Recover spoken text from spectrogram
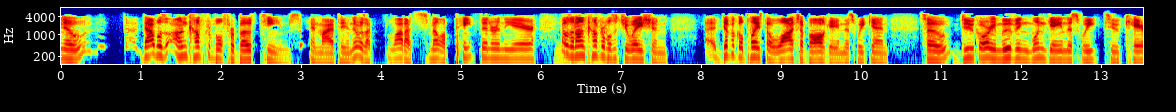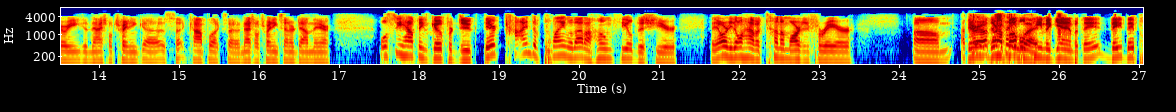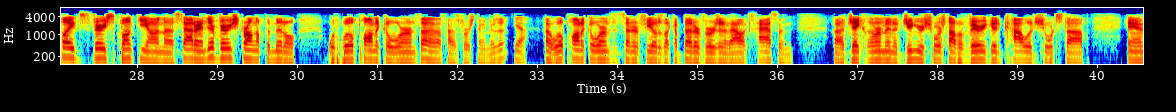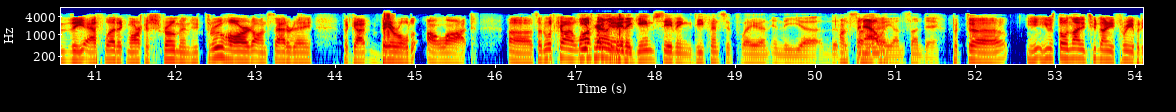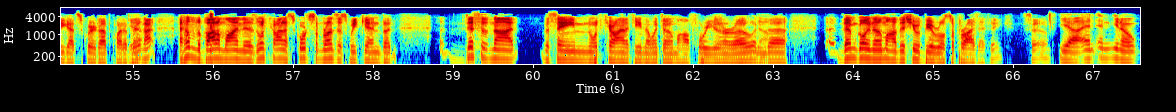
you know th- that was uncomfortable for both teams, in my opinion. There was a lot of smell of paint thinner in the air. That was an uncomfortable situation. A difficult place to watch a ball game this weekend. So Duke already moving one game this week to Cary the National Training uh, Complex, uh, National Training Center down there. We'll see how things go for Duke. They're kind of playing without a home field this year. They already don't have a ton of margin for error. Um, I'll they're you- they're I'll a bubble team again, but they they they played very spunky on uh, Saturday, and they're very strong up the middle with Will Piwnica-Worms. That's not his first name, is it? Yeah. Uh, Will Piwnica-Worms in center field is like a better version of Alex Hassan. Uh, Jake Lemmerman, a junior shortstop, a very good college shortstop, and the athletic Marcus Stroman, who threw hard on Saturday but got barreled a lot. Uh, so North Carolina He lost apparently game. made a game-saving defensive play on, in the uh, the, On the finale Sunday. on Sunday. but uh, he, he was throwing 92, 93, but he got squared up quite a bit. Yeah. And I, I think the bottom line is North Carolina scored some runs this weekend, but this is not the same North Carolina team that went to Omaha four years in a row, and No. uh, them going to Omaha this year would be a real surprise, I think. So Yeah, and and you know,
